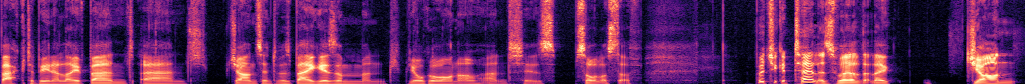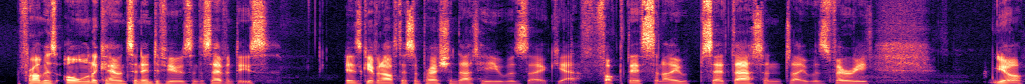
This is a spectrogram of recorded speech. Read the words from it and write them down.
back to being a live band. And John's into his bagism and Yoko Ono and his solo stuff. But you can tell as well that, like, John, from his own accounts and interviews in the 70s, is giving off this impression that he was like, yeah, fuck this, and I said that, and I was very, you know,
